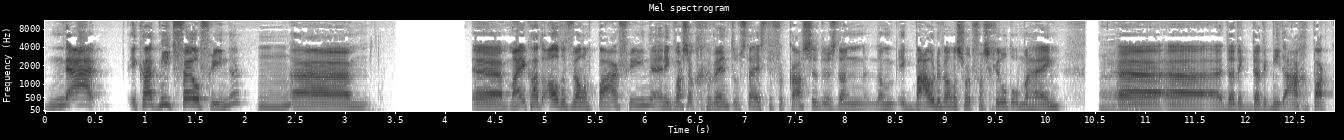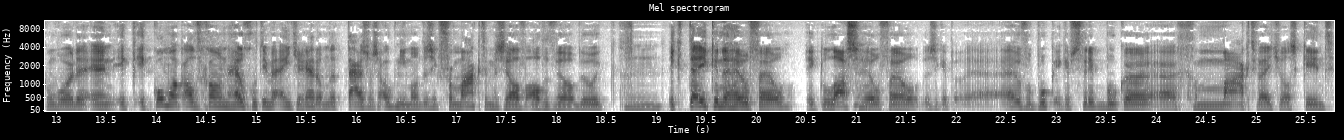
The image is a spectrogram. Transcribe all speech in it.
nou, ik had niet veel vrienden. Mm -hmm. Uh, maar ik had altijd wel een paar vrienden. En ik was ook gewend om steeds te verkassen. Dus dan, dan, ik bouwde wel een soort van schild om me heen. Oh ja. uh, uh, dat, ik, dat ik niet aangepakt kon worden. En ik, ik kon me ook altijd gewoon heel goed in mijn eentje redden. Omdat thuis was ook niemand. Dus ik vermaakte mezelf altijd wel. Ik bedoel, ik, mm. ik tekende heel veel. Ik las heel veel. Dus ik heb heel veel boeken. Ik heb stripboeken gemaakt, weet je, als kind.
